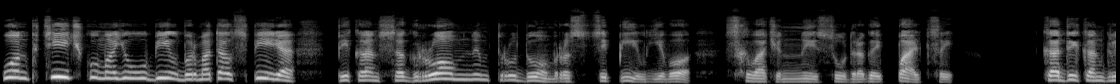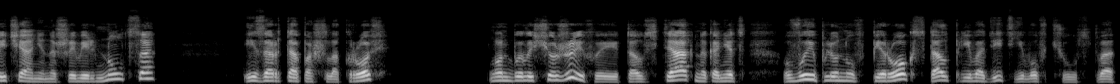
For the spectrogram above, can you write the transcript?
Он птичку мою убил!» — бормотал Спиря. Пекан с огромным трудом расцепил его схваченные судорогой пальцы. Кадык англичанина шевельнулся, изо рта пошла кровь, он был еще жив, и толстяк, наконец, выплюнув пирог, стал приводить его в чувство.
